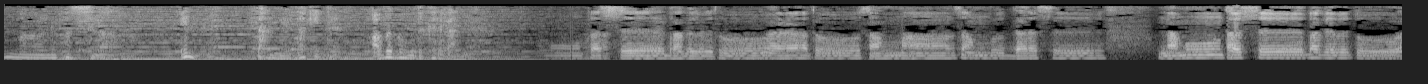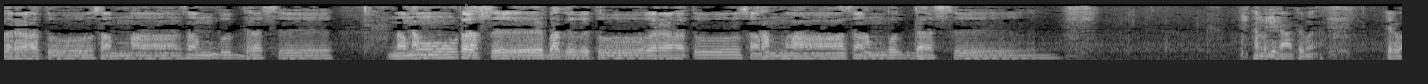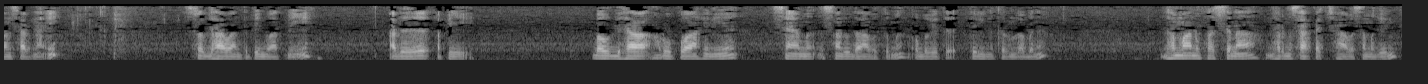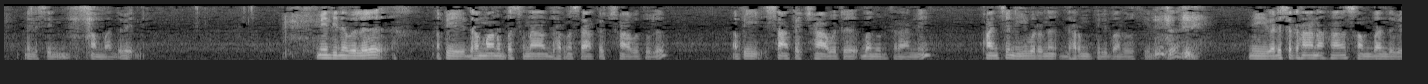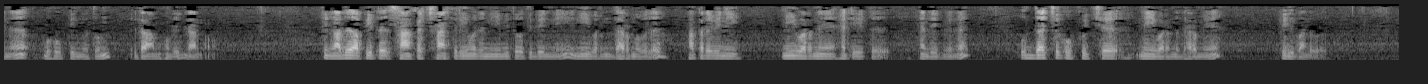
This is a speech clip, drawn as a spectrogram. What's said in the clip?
ධම්මානුපස්සන. එන්න ධර්මය දකින්න අවබෝධ කරගන්න. තස්ස භගවතු ආරහතෝ සම්මා සම්බුද්දස්ස. නමෝ තස්ස භගවතු අරහතෝ සම්මා සම්බුද්දස්ස. නමෝ තස්ස භගවතු අරහතෝ සම්මා සම්බුද්දස්ස. හැම දිනාටම තෙරුවන් සරණයි. ශ්‍රද්ධාවන්ත පින්වත්නි අද අපි බෞද්ධ රූපවාහිනිය සෑම සඳුදාවකම ඔබ වෙත තිළින කරනු ලබන ධම්මානුපස්සනා ධර්ම සාකච්ඡාව සමගින් මෙලෙසින් සම්බන්ධ වෙන්නේ. මේ දිනවල අපේ ධම්මානුපස්සනා ධර්ම සාකච්ඡාව තුළ අපි සාකච්ඡාවට බඳුන් කරන්නේ පංච නීවරණ ධර්ම පිළිබඳව කියන එක මේ වැඩසටහන හා සම්බන්ධ වෙන බොහෝ පින්වතුන් ඉතාම හොඳින් දන්නවා. ඉතින් අද අපිට සාකච්ඡා කිරීමට නියමිතව තිබෙන්නේ නීවරණ ධර්මවල හතරවෙනි නීවරණය හැටියට හැඳින්වෙන උද්දච්ච කුක්කුච්ච නීවරණ ධර්මය පිළිබඳව.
